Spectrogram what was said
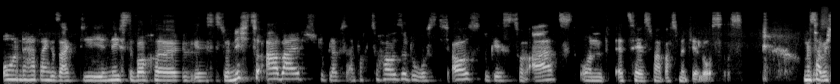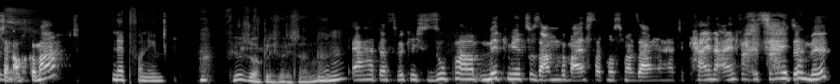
Und er hat dann gesagt, die nächste Woche gehst du nicht zur Arbeit, du bleibst einfach zu Hause, du ruhst dich aus, du gehst zum Arzt und erzählst mal, was mit dir los ist. Und das, das habe ich dann auch gemacht. Nett von ihm. Fürsorglich, würde ich sagen. Ne? Mhm. Er hat das wirklich super mit mir zusammen gemeistert, muss man sagen. Er hatte keine einfache Zeit damit.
